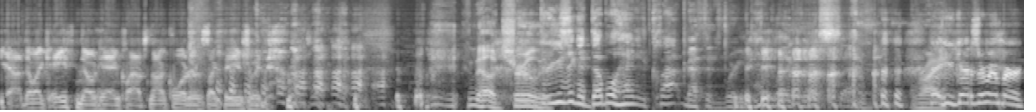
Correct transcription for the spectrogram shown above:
Yeah, they're like eighth note hand claps, not quarters like they usually do. No, truly. They're using a double-handed clap method where you head like this. Hey, Right. you guys remember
